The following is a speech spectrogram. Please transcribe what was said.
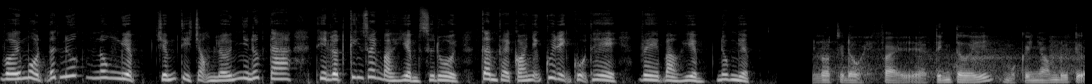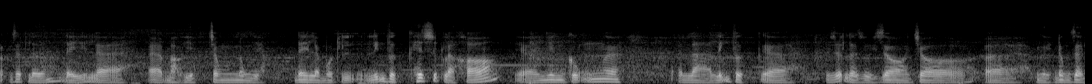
với một đất nước nông nghiệp chiếm tỷ trọng lớn như nước ta thì luật kinh doanh bảo hiểm sửa đổi cần phải có những quy định cụ thể về bảo hiểm nông nghiệp. Luật sửa đổi phải ờ, tính tới một cái nhóm đối tượng rất lớn, đấy là à, bảo hiểm trong nông nghiệp. Đây là một lĩnh vực hết sức là khó ờ, nhưng cũng ờ, là lĩnh vực rất là rủi ro cho người nông dân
